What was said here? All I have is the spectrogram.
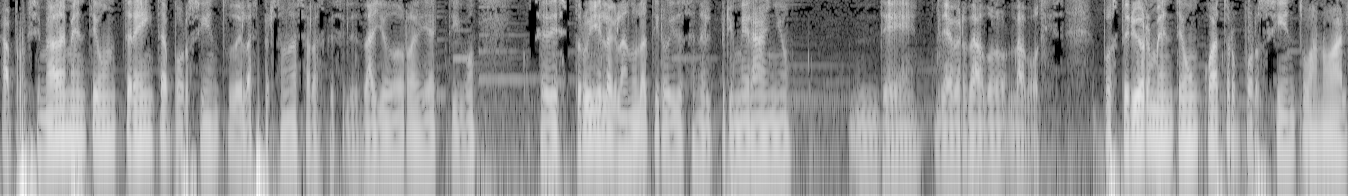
aproximadamente un 30% de las personas a las que se les da yodo radiactivo se destruye la glándula tiroides en el primer año de, de haber dado la dosis. Posteriormente un 4% anual.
